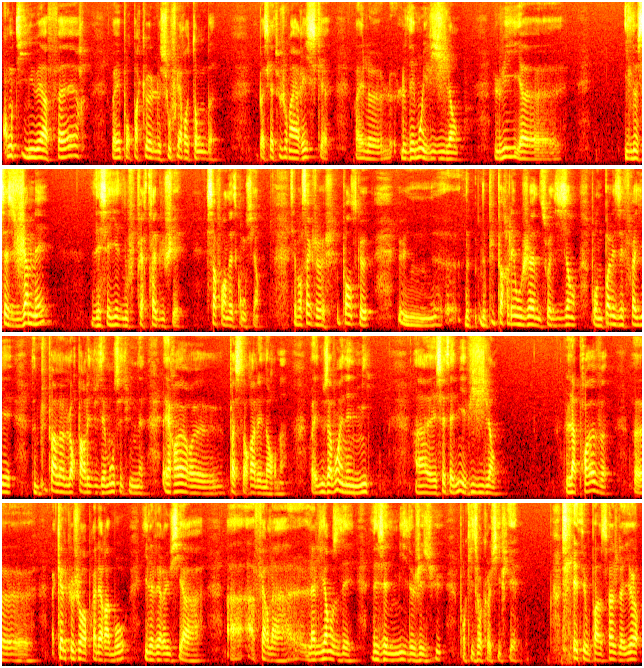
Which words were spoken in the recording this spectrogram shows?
continuer à faire voyez, pour pas que le soufflet retombe. Parce qu'il y a toujours un risque. le, démon est vigilant. Lui, euh, il ne cesse jamais d'essayer de nous faire trébucher. Ça, faut en être conscient. C'est pour ça que je pense que de ne plus parler aux jeunes, soi-disant, pour ne pas les effrayer, ne plus leur parler du démon, c'est une erreur pastorale énorme. nous avons un ennemi, hein, et cet ennemi est vigilant. La preuve, quelques jours après les rameaux, il avait réussi à, faire l'alliance des, ennemis de Jésus pour qu'ils soient crucifiés. Ce qui était au passage d'ailleurs,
